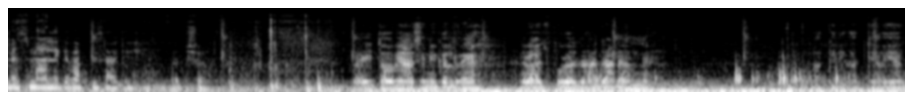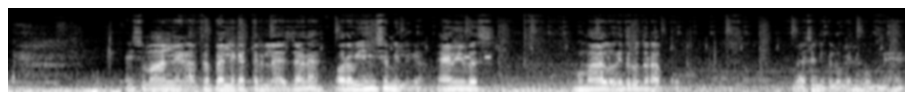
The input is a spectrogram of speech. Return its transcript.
मैं सामान लेके वापस आ गई। अच्छा। भाई तो अब यहाँ से निकल रहे हैं राजपुरा जहाँ जाना है हमने। बाकी दिखाते हैं भाई आगे। सामान लेना था पहले कहते रिलायंस जाना और अब यहीं से मिल गया। एम ही बस घुमा लो इधर उधर आपको। वैसे निकलोगे नहीं घूमने हैं?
